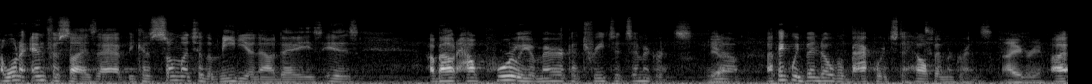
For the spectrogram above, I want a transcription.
I, want to emphasize that because so much of the media nowadays is about how poorly America treats its immigrants. You Yeah. know, I think we bend over backwards to help immigrants. I agree. Uh,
